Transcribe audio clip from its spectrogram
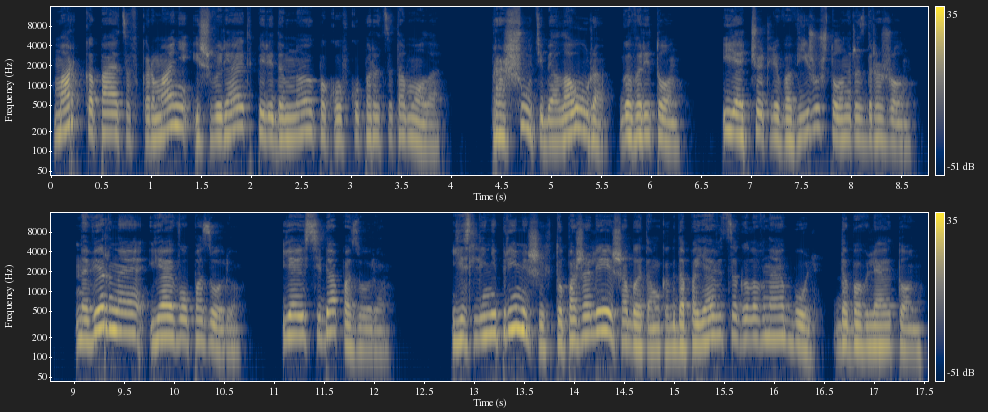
Марк копается в кармане и швыряет передо мной упаковку парацетамола. «Прошу тебя, Лаура», – говорит он. И я отчетливо вижу, что он раздражен. Наверное, я его позорю. Я и себя позорю. Если не примешь их, то пожалеешь об этом, когда появится головная боль», – добавляет он.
